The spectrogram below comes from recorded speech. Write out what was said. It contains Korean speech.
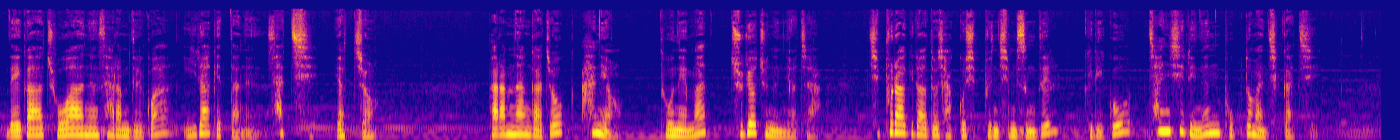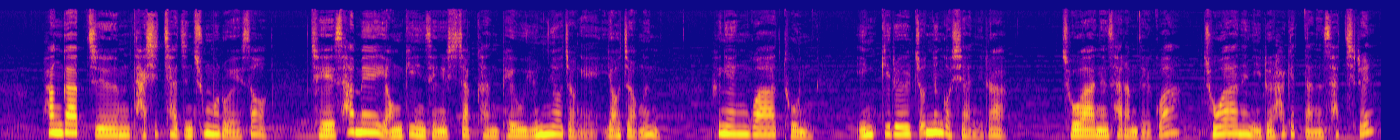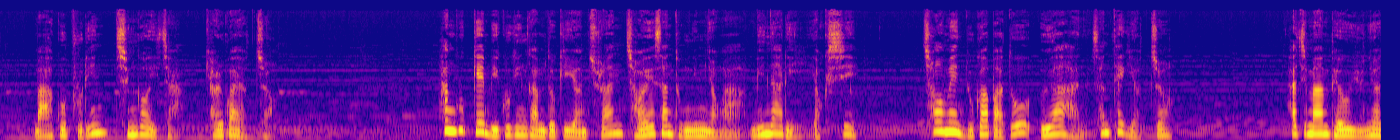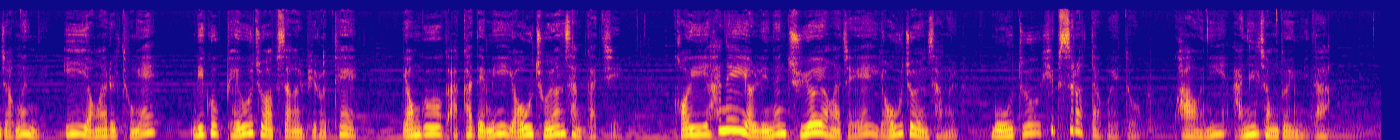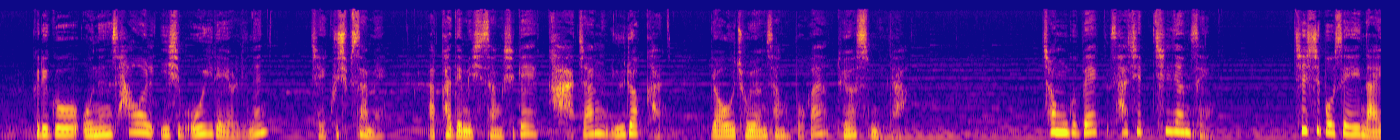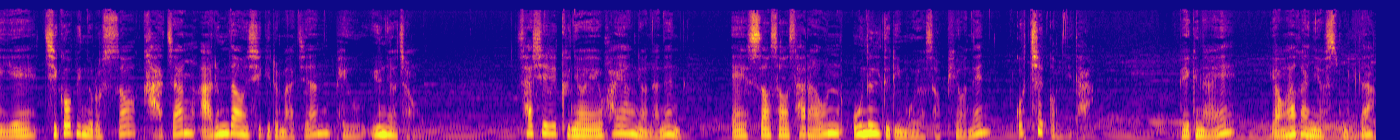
내가 좋아하는 사람들과 일하겠다는 사치였죠. 바람난 가족, 하녀, 돈의 맛, 죽여주는 여자, 지푸라기라도 잡고 싶은 짐승들, 그리고 찬실이는 복도만치까지. 환갑쯤 다시 찾은 충무로에서 제3의 연기 인생을 시작한 배우 윤여정의 여정은 흥행과 돈, 인기를 쫓는 것이 아니라 좋아하는 사람들과 좋아하는 일을 하겠다는 사치를 마구 부린 증거이자 결과였죠. 한국계 미국인 감독이 연출한 저예산 독립영화 미나리 역시 처음엔 누가 봐도 의아한 선택이었죠. 하지만 배우 윤여정은 이 영화를 통해 미국 배우 조합상을 비롯해 영국 아카데미 여우조연상까지 거의 한 해에 열리는 주요 영화제의 여우조연상을 모두 휩쓸었다고 해도 과언이 아닐 정도입니다. 그리고 오는 4월 25일에 열리는 제93회 아카데미 시상식의 가장 유력한 여우조연상 후보가 되었습니다. 1947년생, 75세의 나이에 직업인으로서 가장 아름다운 시기를 맞이한 배우 윤여정. 사실 그녀의 화양연화는 애써서 살아온 오늘들이 모여서 피어낸 꽃일 겁니다. 백은하의 영화관이었습니다.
